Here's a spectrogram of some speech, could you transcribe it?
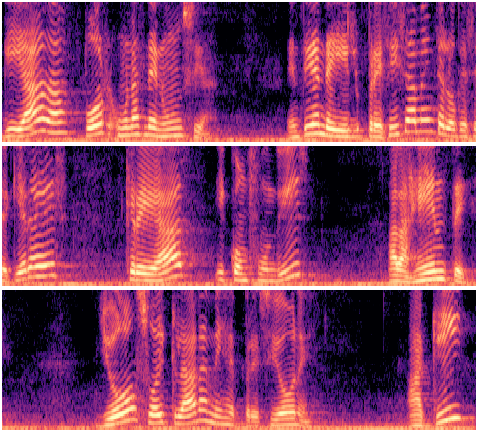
guiada por unas denuncias. ¿Entiendes? Y precisamente lo que se quiere es crear y confundir a la gente. Yo soy clara en mis expresiones. Aquí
